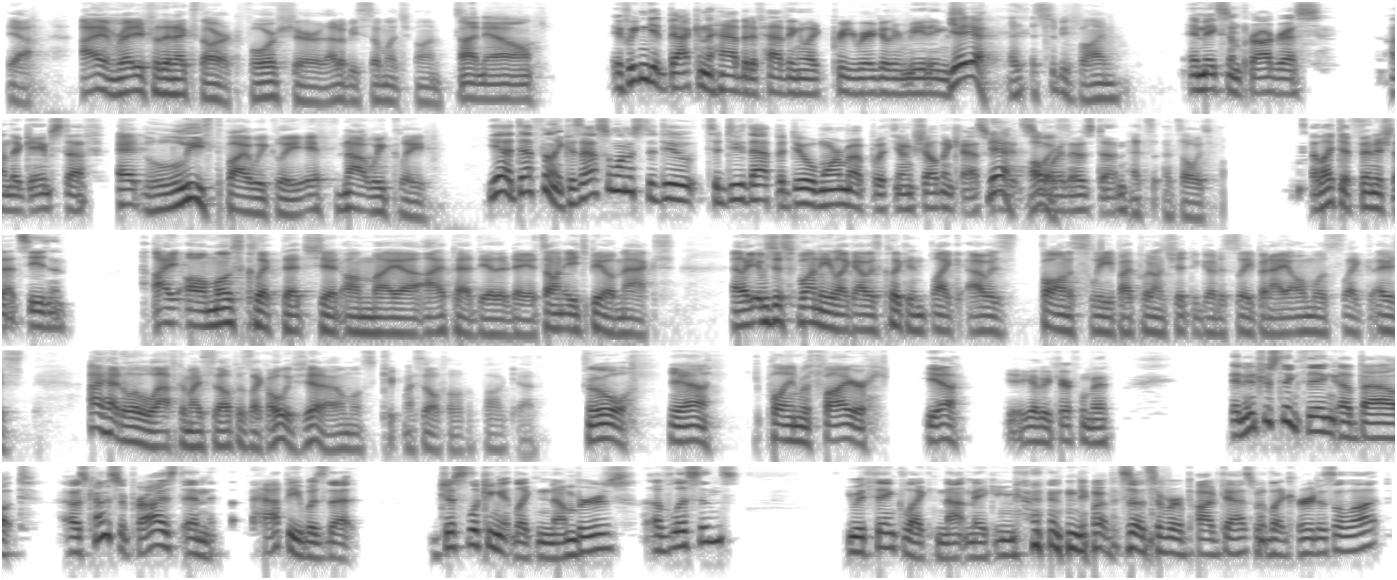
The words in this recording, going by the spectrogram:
Yeah, I am ready for the next arc for sure. That'll be so much fun. I know. If we can get back in the habit of having like pretty regular meetings Yeah, yeah, it, should be fine. and make some progress on the game stuff. At least bi-weekly, if not weekly. Yeah, definitely. Because I also want us to do to do that, but do a warm up with Young Sheldon Cast. Yeah, get some more always. of those done. That's that's always fun. I'd like to finish that season. I almost clicked that shit on my uh, iPad the other day. It's on HBO Max. And like it was just funny. Like I was clicking, like I was falling asleep. I put on shit to go to sleep, and I almost like I was. I had a little laugh to myself. It's like, holy shit! I almost kicked myself off the podcast. Oh, yeah. You're playing with fire. Yeah, yeah, you gotta be careful, man. An interesting thing about I was kind of surprised and happy was that just looking at like numbers of listens, you would think like not making new episodes of our podcast would like hurt us a lot,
